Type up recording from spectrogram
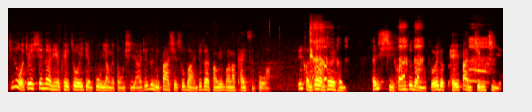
其实我觉得现在你也可以做一点不一样的东西啊，就是你爸写书法，你就在旁边帮他开直播啊。因为很多人会很 很喜欢这种所谓的陪伴经济，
